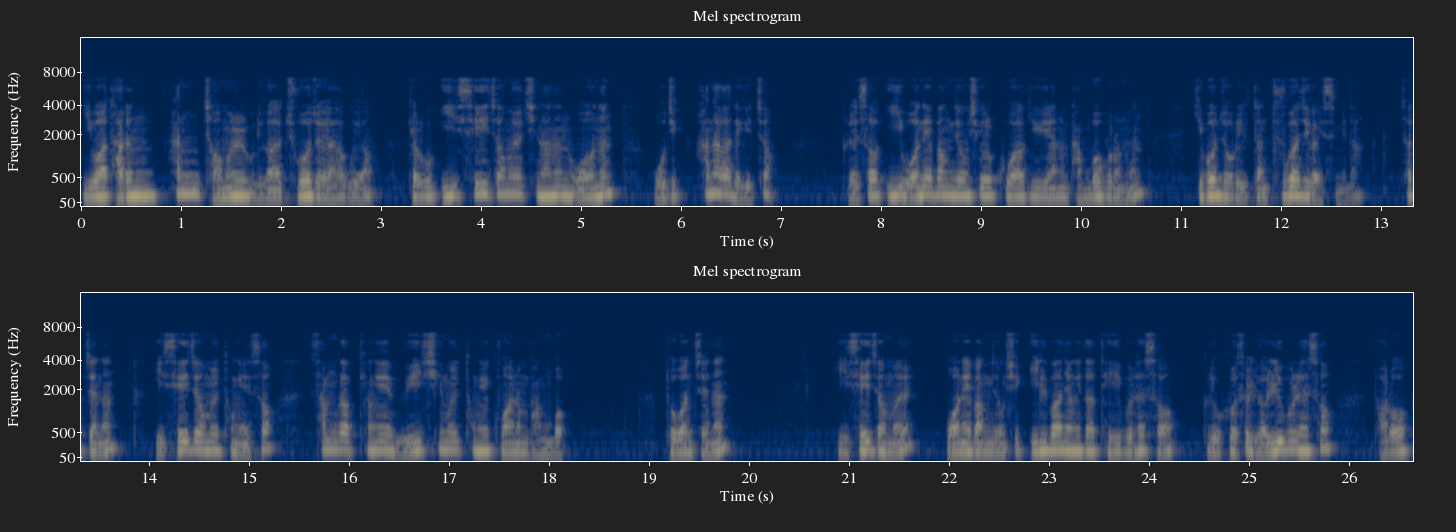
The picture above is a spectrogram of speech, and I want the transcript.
이와 다른 한 점을 우리가 주어져야 하고요. 결국 이 세 점을 지나는 원은 오직 하나가 되겠죠. 그래서 이 원의 방정식을 구하기 위한 방법으로는 기본적으로 일단 두 가지가 있습니다. 첫째는 이 세 점을 통해서 삼각형의 외심을 통해 구하는 방법. 두 번째는 이 세 점을 원의 방정식 일반형에다 대입을 해서 그리고 그것을 연립을 해서 바로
